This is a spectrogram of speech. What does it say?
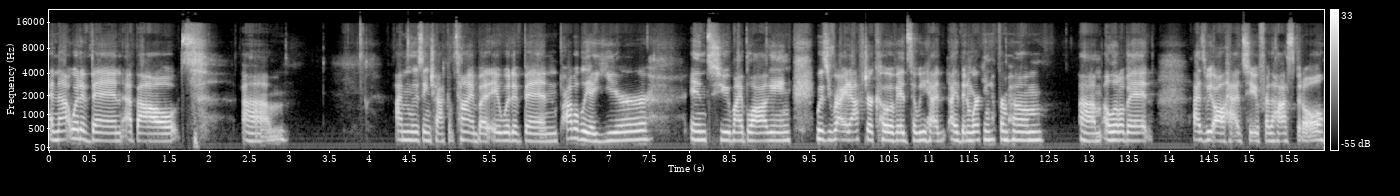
And that would have been about um, I'm losing track of time, but it would have been probably a year into my blogging. It was right after COVID. So we had I'd been working from home um, a little bit as we all had to for the hospital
